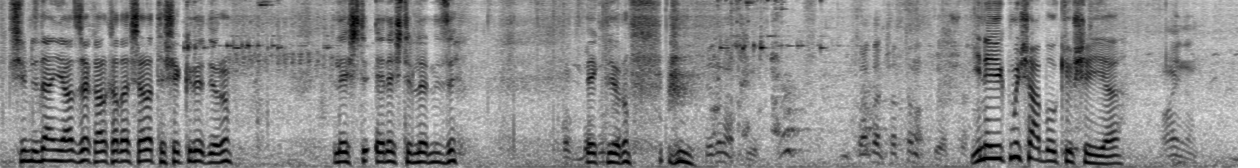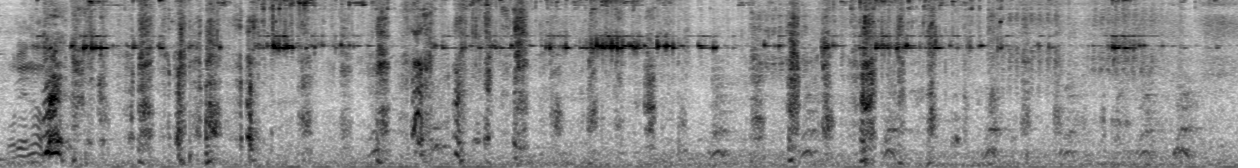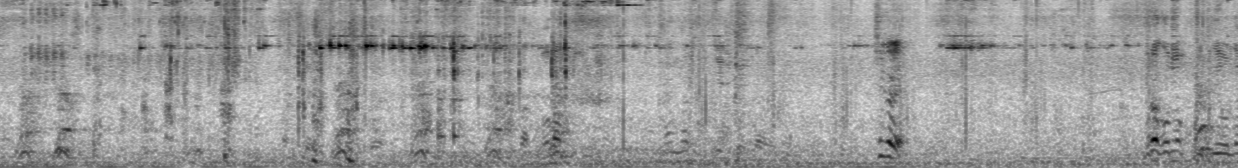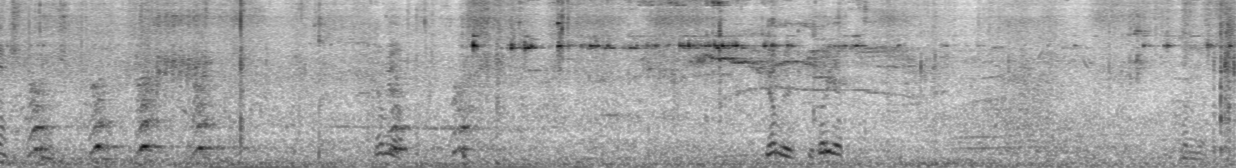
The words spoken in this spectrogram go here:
Şimdiden yazacak arkadaşlara teşekkür ediyorum. Eleşti- eleştirilerinizi bekliyorum. Şeyden atlıyor. Yukarıdan çattan atlıyor aşağı. Yine yıkmış abi o köşeyi ya. Aynen. Oraya ne atıyor? Bak dolanmış. Sen nasıl gerizekalı? Çık oraya. Bırak onu. Gitmiyor oradan. Gel buraya. Gel buraya. Yukarı gel. Yukarı gel.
